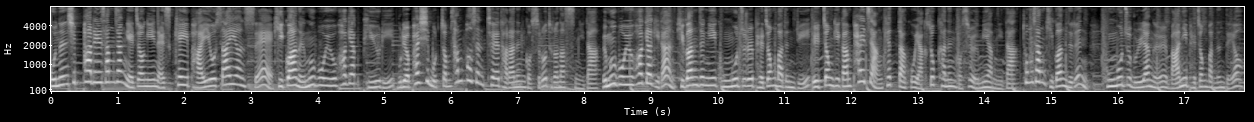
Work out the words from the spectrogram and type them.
오는 18일 상장 예정인 SK 바이오사이언스의 기관 의무 보유 확약 비율이 무려 85.3%에 달하는 것으로 드러났습니다. 의무 보유 확약이란 기관 등이 공모주를 배정받은 뒤 일정 기간 팔지 않겠다고 약속하는 것을 의미합니다. 통상 기관들은 공모주 물량을 많이 배정받는데요.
